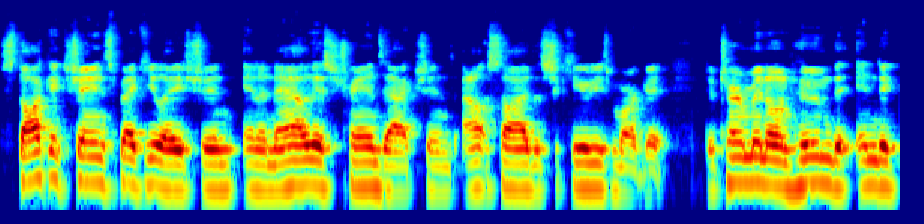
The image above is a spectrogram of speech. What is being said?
Stock exchange speculation and analogous transactions outside the securities market determine on whom the indi-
